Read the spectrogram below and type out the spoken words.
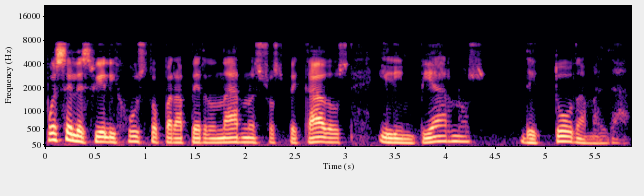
pues Él es fiel y justo para perdonar nuestros pecados y limpiarnos de toda maldad.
